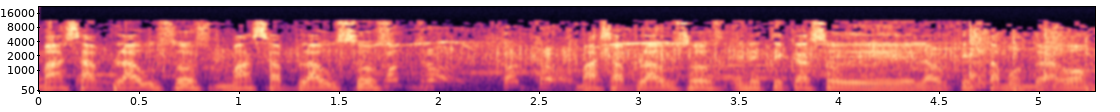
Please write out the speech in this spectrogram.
Más aplausos, más aplausos, más aplausos, en este caso de la Orquesta Mondragón.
